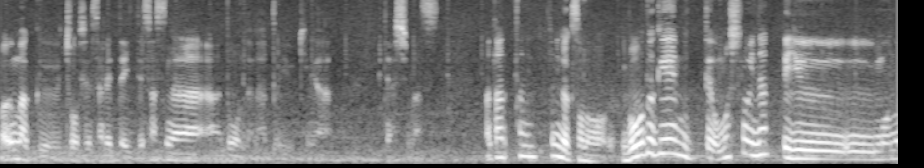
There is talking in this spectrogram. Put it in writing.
まあ、うまく調整されていてさすがドーンだなという気がいたします。またとにかくそのボードゲームって面白いなっていうもの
